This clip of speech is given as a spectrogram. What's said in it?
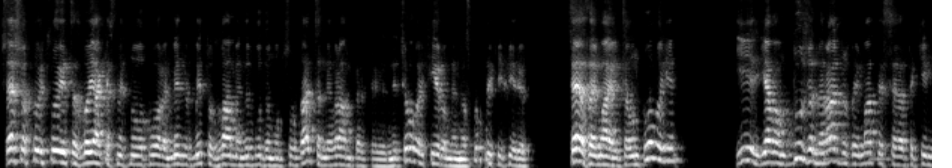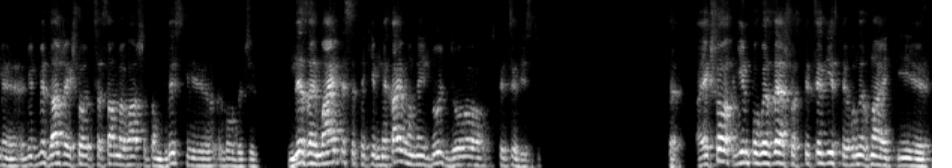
Все, що стосується злоякісних новотворень, ми, ми тут з вами не будемо обсуждати, це не в рамках е, не цього ефіру, не наступних ефірів. Це займаються онкологи. І я вам дуже не раджу займатися такими людьми, навіть якщо це саме ваші там близькі родичі. Не займайтеся таким, нехай вони йдуть до спеціалістів. А якщо їм повезе, що спеціалісти вони знають і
